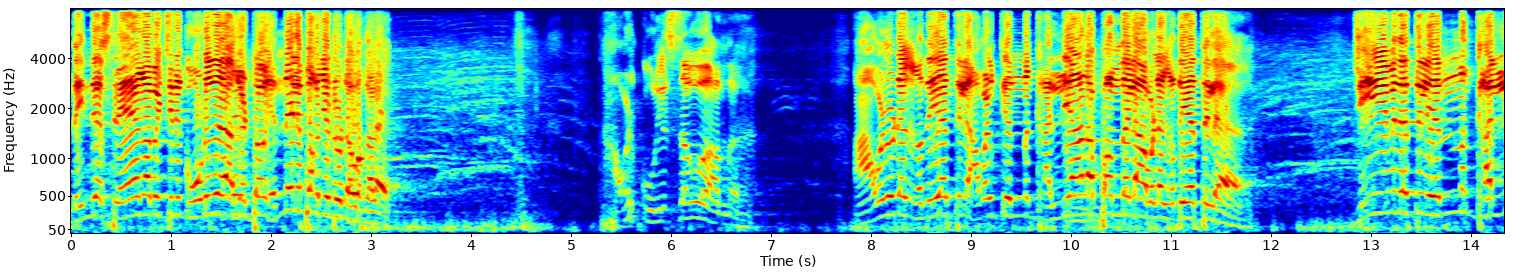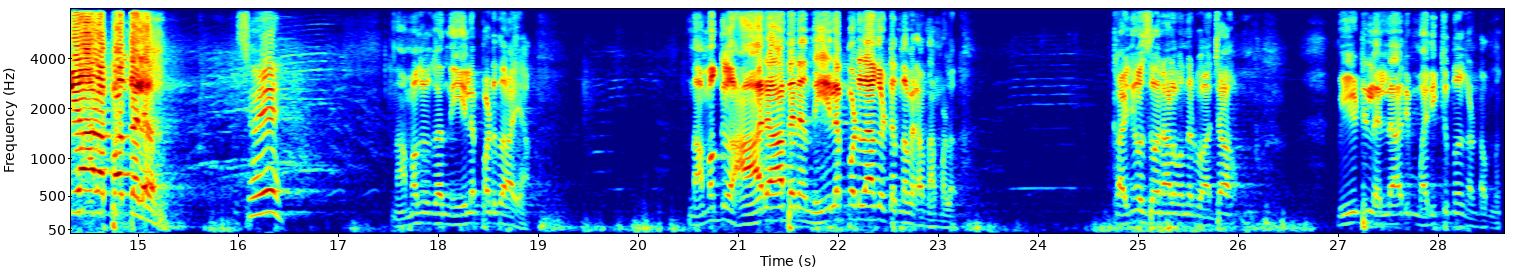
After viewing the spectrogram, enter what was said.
നിന്റെ സ്നേഹം ഇച്ചിരി കൂടുതലാ കേട്ടോ. എന്നേലും പറഞ്ഞിട്ടുണ്ടോ മക്കളെ? അവൾക്ക് ഉത്സവമാണ്. അവളുടെ ഹൃദയത്തിൽ അവൾക്ക് എന്ന് കല്യാണ പന്തല അവളുടെ ഹൃദയത്തിൽ. ജീവിതത്തിൽ എന്നും കല്യാണ പന്തൽ നമുക്കൊക്കെ നീലപ്പെടുതായ. നമുക്ക് ആരാധന നീലപ്പെടുതാ കിട്ടുന്നവരാ നമ്മൾ കഴിഞ്ഞ ദിവസം ഒരാൾ വന്നിട്ട് വാച്ചാ വീട്ടിലെല്ലാവരും മരിക്കുന്നത് കണ്ടെന്ന്.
